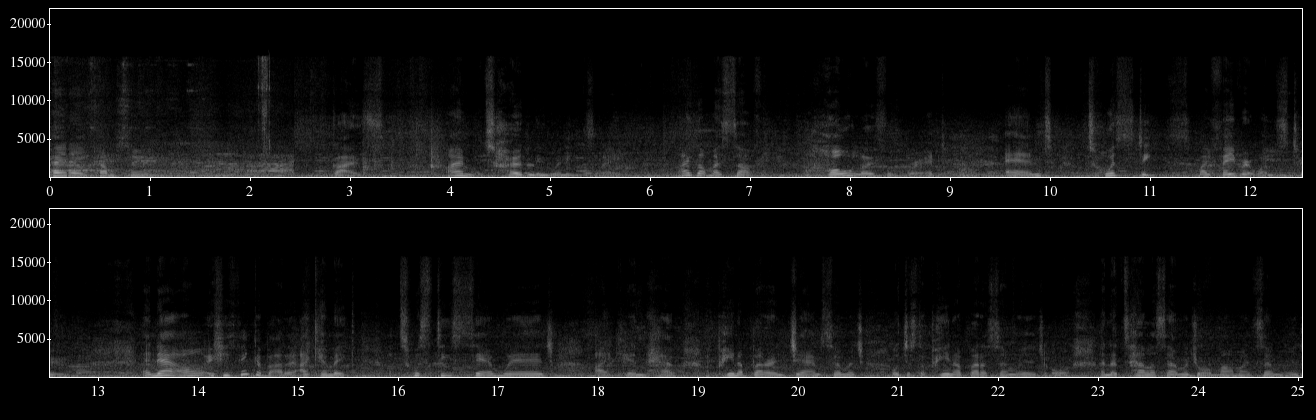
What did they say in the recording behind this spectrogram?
payday come soon. Guys, I'm totally winning today. I got myself a whole loaf of bread and twisties, my favorite ones too. And now, if you think about it, I can make a twisty sandwich, I can have a peanut butter and jam sandwich, or just a peanut butter sandwich, or a Nutella sandwich, or a Marmite sandwich,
